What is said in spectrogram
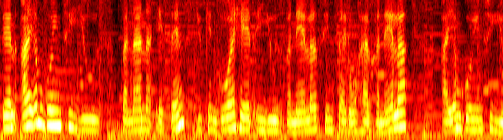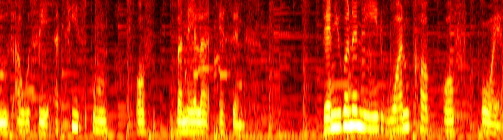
Then I am going to use banana essence. You can go ahead and use vanilla. Since I don't have vanilla I am going to use I would say a teaspoon of vanilla essence. Then you're going to need one cup of oil.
